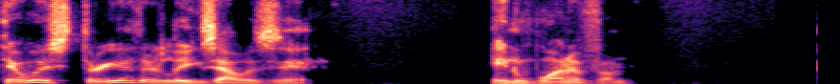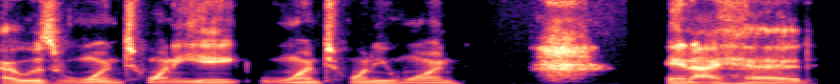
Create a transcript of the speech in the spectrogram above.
there was three other leagues I was in. In one of them, I was 128, 121, and I had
